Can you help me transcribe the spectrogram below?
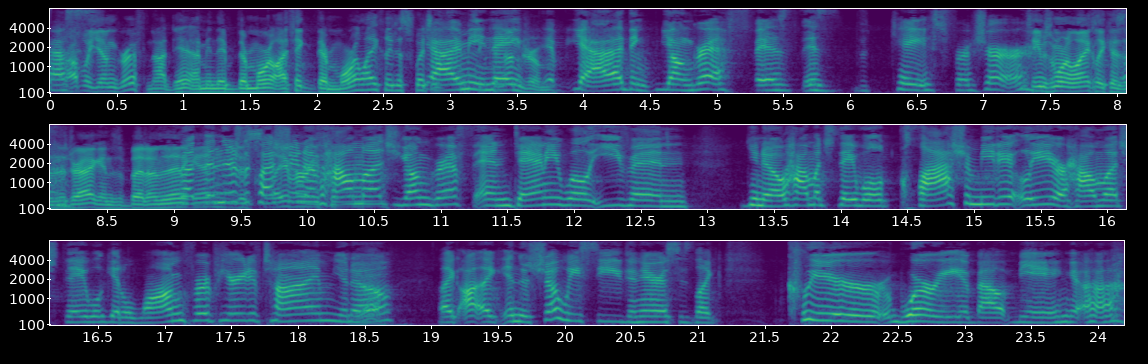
Yes. Probably Young Griff, not Dan. I mean, they, they're more. I think they're more likely to switch. Yeah, I mean, they. conundrum. Yeah, I think young Griff is is the case for sure. Seems more likely because of the dragons, but then But again, then there's the the question of how thing- much young Griff and Dany will even, you know, how much they will clash immediately, or how much they will get along for a period of time. You know, Yeah. like uh, like in the show, we see Daenerys is like clear worry about being uh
